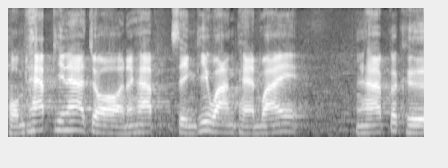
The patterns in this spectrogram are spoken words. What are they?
ผมแท็บที่หน้าจอนะครับ สิ่งที่วางแผนไว้นะครับ ก็คือ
